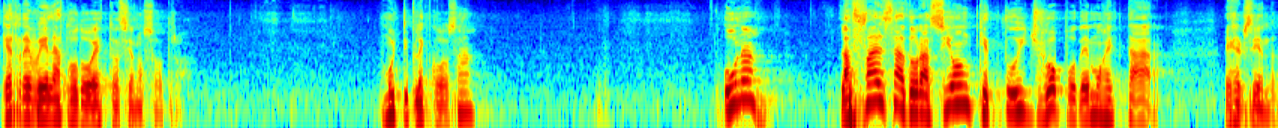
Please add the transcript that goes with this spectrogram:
¿Qué revela todo esto hacia nosotros? Múltiples cosas. Una, la falsa adoración que tú y yo podemos estar ejerciendo.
